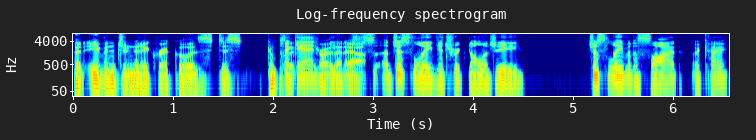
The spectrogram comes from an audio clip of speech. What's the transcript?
But even genetic records just completely Again, throw that out. Just leave your technology, just leave it aside, okay?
